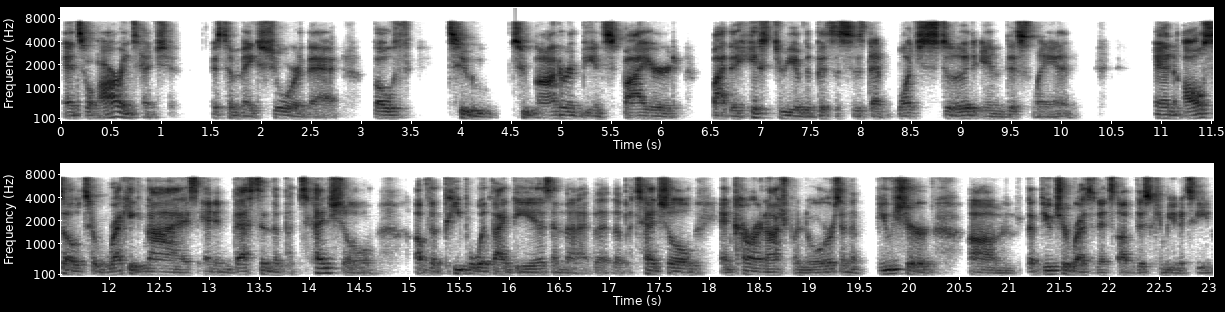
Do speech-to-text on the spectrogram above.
And so our intention is to make sure that both to to honor and be inspired by the history of the businesses that once stood in this land and also to recognize and invest in the potential of the people with ideas and the, the, the potential and current entrepreneurs and the future um, the future residents of this community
